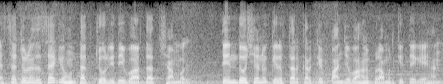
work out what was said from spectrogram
ਐਸਐਚਓ ਨੇ ਦੱਸਿਆ ਕਿ ਹੁਣ ਤੱਕ ਚੋਰੀ ਦੀ ਵਾਰਦਾਤ ਸ਼ਾਮਲ ਤਿੰਨ ਦੋਸ਼ੀਆਂ ਨੂੰ ਗ੍ਰਿਫਤਾਰ ਕਰਕੇ ਪੰਜ ਵਾਹਨ ਬਰਾਮਦ ਕੀਤੇ ਗਏ ਹਨ,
